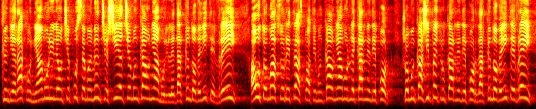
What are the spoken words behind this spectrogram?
când era cu neamurile, a început să mănânce și el ce mâncau neamurile, dar când au venit evrei, automat s-au retras, poate mâncau neamurile carne de porc și au mâncat și Petru carne de porc, dar când au venit evrei,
